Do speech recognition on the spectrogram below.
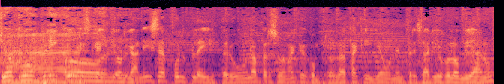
Yo cumplí Ah, Es que el que con... organiza Full Play, pero una persona que compró la taquilla, un empresario colombiano,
